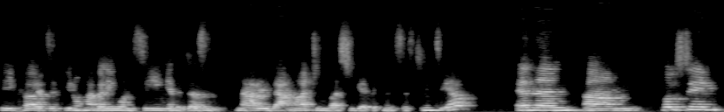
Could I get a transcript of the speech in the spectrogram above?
because if you don't have anyone seeing it, it doesn't matter that much unless you get the consistency up. And then um, posting,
